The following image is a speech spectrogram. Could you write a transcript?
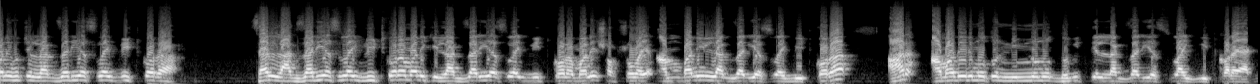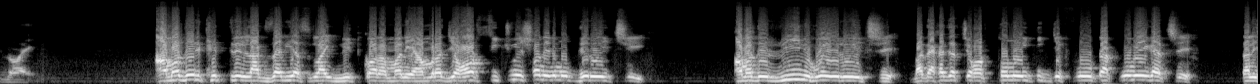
মানে হচ্ছে লাক্সারিয়াস লাইফ লিড করা। স্যার লাক্সারিয়াস লাইফ লিড করা মানে কি? লাক্সারিয়াস লাইফ লিড করা মানে সবসময় আম্বানির লাক্সারিয়াস লাইফ লিড করা আর আমাদের মতো নিম্ন মধ্যবিত্তের লাক্সারিয়াস লাইফ লিড করা এক নয়। আমাদের ক্ষেত্রে লাক্সারিয়াস লাইফ লিড করা মানে আমরা যে অর সিচুয়েশনের মধ্যে রয়েছি আমাদের ঋণ হয়ে রয়েছে বা দেখা যাচ্ছে অর্থনৈতিক যে ফ্লোটা কমে গেছে, তাহলে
